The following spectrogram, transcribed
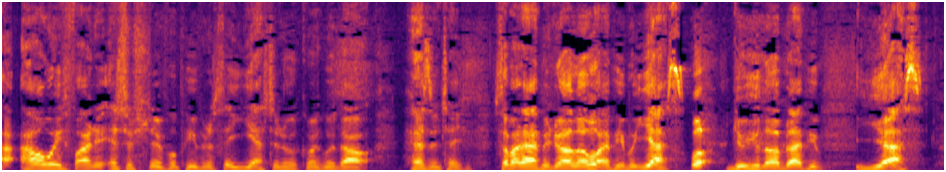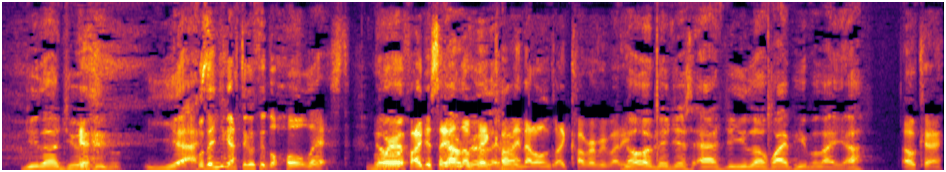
I, I always find it interesting for people to say yes to those questions without hesitation. Somebody asked me, do I love Well- white people? Yes. well- do you love black people? Yes. Do you love Jewish Yeah. people? Yes. Well, then you have to go through the whole list. No, Where if I just say I love really. mankind, that'll like cover everybody. no, if they just ask, do you love white people? Like, yeah. Okay.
